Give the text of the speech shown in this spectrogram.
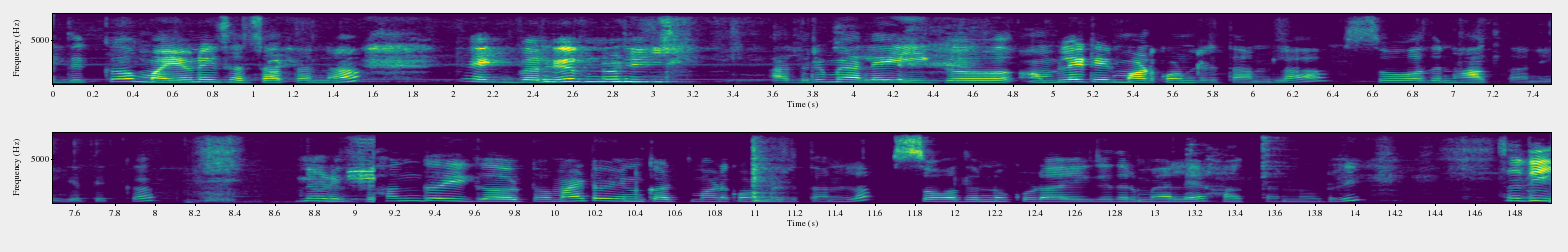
ಇದಕ್ಕೆ ಮಯೋನೈಸ್ ಹಚ್ಚಾತನ. ಎಗ್ ಬರ್ಗರ್ ನೋಡಿ. ಅದ್ರ ಮೇಲೆ ಈಗ ಆಮ್ಲೆಟ್ ಏನು ಮಾಡ್ಕೊಂಡಿರ್ತಾನಲ್ಲ ಸೊ ಅದನ್ನು ಹಾಕ್ತಾನೆ ಈಗ ಇದಕ್ಕೆ. ನೋಡಿ ಹಂಗೆ ಈಗ ಟೊಮ್ಯಾಟೊ ಏನು ಕಟ್ ಮಾಡ್ಕೊಂಡಿರ್ತಾನಲ್ಲ ಸೊ ಅದನ್ನು ಕೂಡ ಈಗ ಇದ್ರ ಮೇಲೆ ಹಾಕ್ತಾನೆ ನೋಡ್ರಿ. ಸರಿ.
